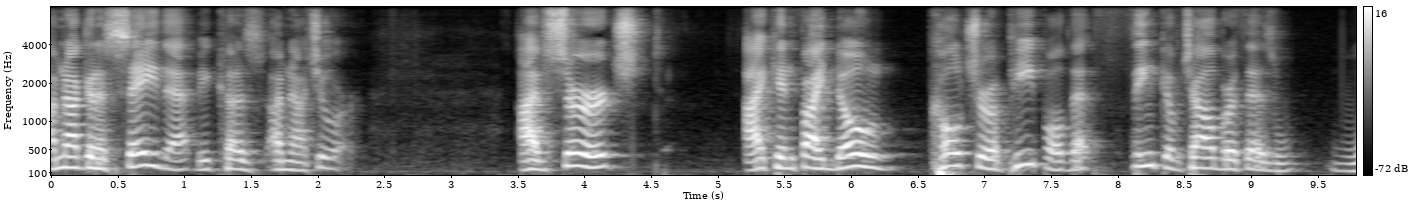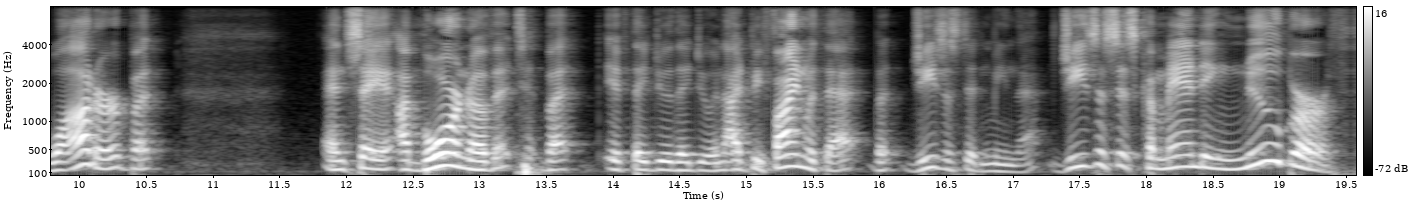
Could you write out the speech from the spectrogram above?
I'm not going to say that because I'm not sure. I've searched, I can find no culture of people that think of childbirth as water, but and say, I'm born of it, but if they do, they do. And I'd be fine with that, but Jesus didn't mean that. Jesus is commanding new birth,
